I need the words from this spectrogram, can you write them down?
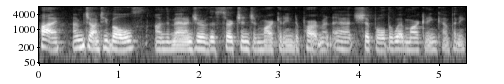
Hi, I'm Jonty Bowles. I'm the manager of the Search Engine Marketing Department at Schipul, the web marketing company.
